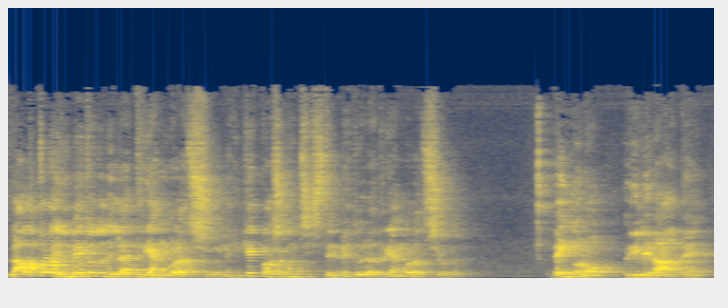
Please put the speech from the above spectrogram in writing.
L'altro è il metodo della triangolazione. In che cosa consiste il metodo della triangolazione? Vengono rilevate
